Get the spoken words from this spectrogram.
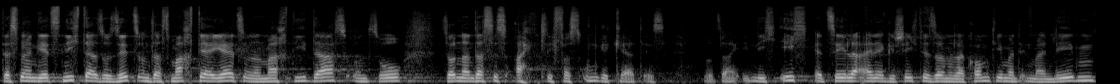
dass man jetzt nicht da so sitzt und das macht der jetzt und dann macht die das und so, sondern dass es eigentlich fast umgekehrt ist. Sozusagen nicht ich erzähle eine Geschichte, sondern da kommt jemand in mein Leben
